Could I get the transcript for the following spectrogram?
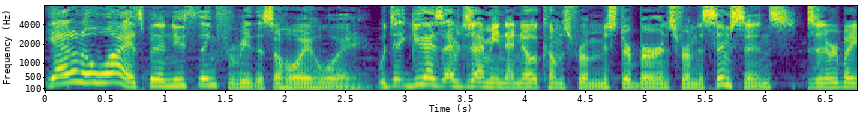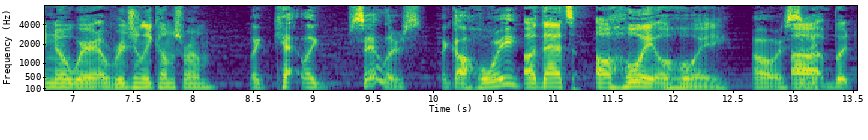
Yeah, I don't know why. It's been a new thing for me, this ahoy, hoy. You guys, I just- I mean, I know it comes from Mr. Burns from The Simpsons. Does everybody know where it originally comes from? like cat like sailors. Like ahoy. Uh, that's ahoy, ahoy. Oh, I see. Uh, but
